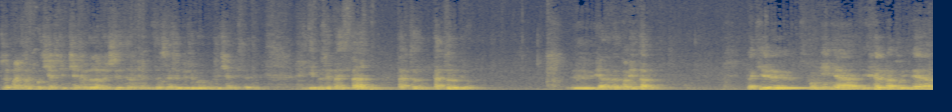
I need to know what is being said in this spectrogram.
proszę Państwa, to ciężkie, ciężka dola mężczyzny, no nie, zaczyna się od pierwszego roku życia niestety. I Państwa, tak to, tak to robią. Y, Ja na przykład pamiętam takie wspomnienia Wilhelma Apollinera,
